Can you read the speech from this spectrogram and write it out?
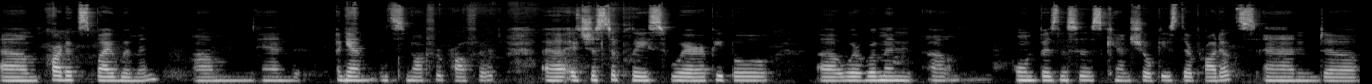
um products by women. Um, and again, it's not for profit. Uh, it's just a place where people, uh, where women um, owned businesses can showcase their products and uh,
